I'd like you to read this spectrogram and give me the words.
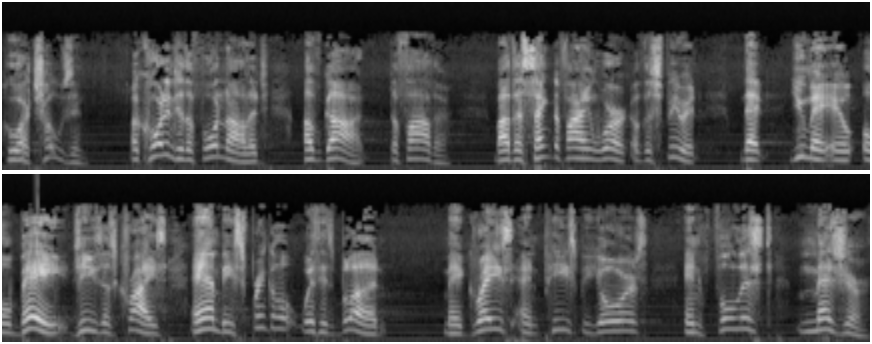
who are chosen according to the foreknowledge of God the Father by the sanctifying work of the Spirit that you may obey Jesus Christ and be sprinkled with his blood May grace and peace be yours in fullest measure.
